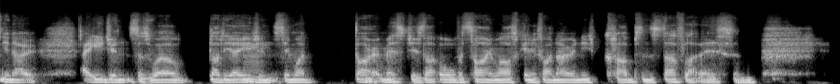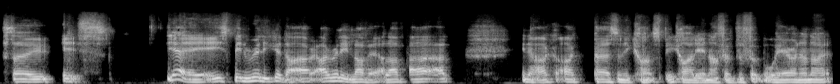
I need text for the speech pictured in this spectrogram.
you know agents as well, bloody hmm. agents mm. in my direct messages like all the time asking if I know any clubs and stuff like this. And so it's, yeah, it's been really good. I, I really love it. I love, I, you know, I, I, personally can't speak highly enough of the football here. And I know,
